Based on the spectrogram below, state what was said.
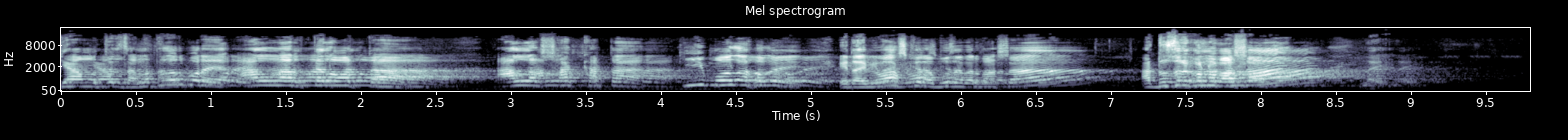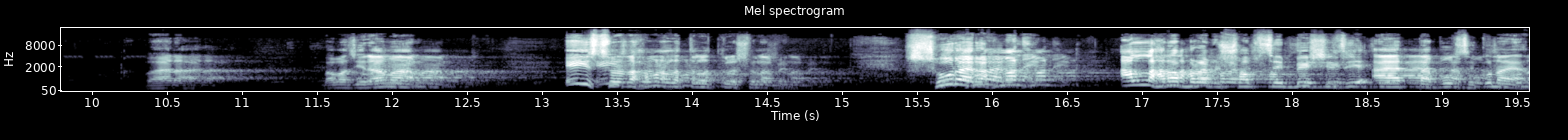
কেমন জানাতে আল্লাহর তেলাওয়াতটা আল্লাহর সাক্ষাৎটা কি মজা হবে এটা আমি ওয়াজ করে বুঝাবার ভাষা। আর দুজনের কোনো ভাষা নাই। ভাইরা রামান এই সুরা রহমান আল্লাহ শোনাবেন। সূরা রহমান আল্লাহ রাব্বুল আলামিন সবচেয়ে বেশি যে আয়াতটা বলছে কোন আয়াত?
